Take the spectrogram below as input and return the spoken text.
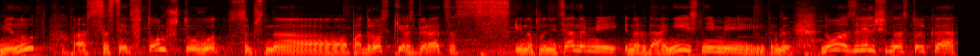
минут, а состоит в том, что вот, собственно, подростки разбираются с инопланетянами, иногда они с ними и так далее. Но зрелище настолько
